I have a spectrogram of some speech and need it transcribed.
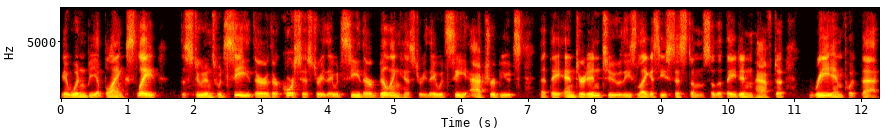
it wouldn't be a blank slate the students would see their their course history they would see their billing history they would see attributes that they entered into these legacy systems so that they didn't have to re-input that.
